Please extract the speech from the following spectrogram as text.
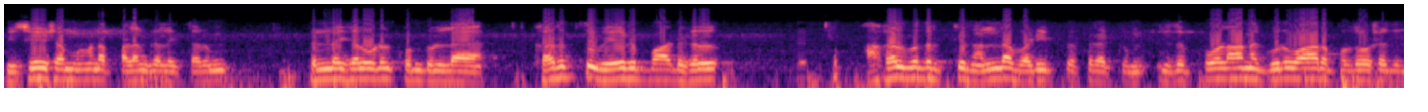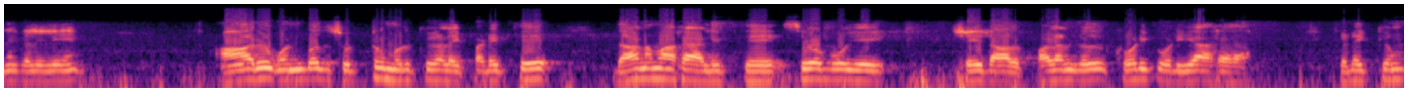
விசேஷமான பலன்களை தரும் பிள்ளைகளுடன் கொண்டுள்ள கருத்து வேறுபாடுகள் அகழ்வதற்கு நல்ல வழி பிறக்கும். இது போலான குருவார பிரதோஷ தினங்களிலே ஆறு ஒன்பது சுற்று முறுக்குகளை படைத்து தானமாக அளித்து சிவபூஜை செய்தால் பலன்கள் கோடி கோடியாக கிடைக்கும்.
